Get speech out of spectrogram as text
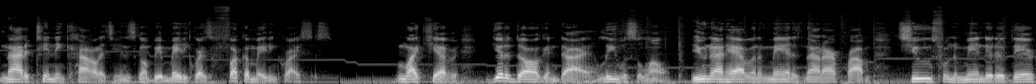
not attending college, and it's going to be a mating crisis. Fuck a mating crisis. I'm like Kevin, get a dog and die leave us alone. You not having a man is not our problem. Choose from the men that are there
